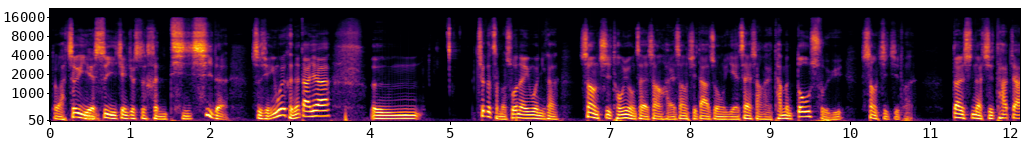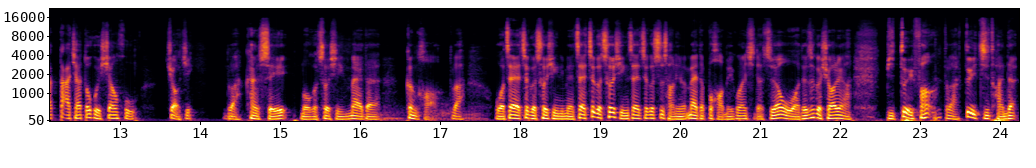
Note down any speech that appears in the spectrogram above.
对吧？这个也是一件就是很提气的事情，因为可能大家，嗯，这个怎么说呢？因为你看，上汽通用在上海，上汽大众也在上海，他们都属于上汽集团，但是呢，其实他家大家都会相互较劲，对吧？看谁某个车型卖的更好，对吧？我在这个车型里面，在这个车型在这个市场里面卖的不好没关系的，只要我的这个销量啊比对方，对吧？对集团的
